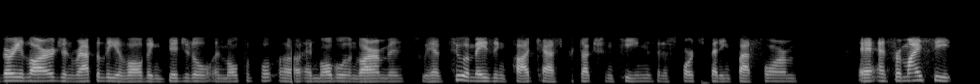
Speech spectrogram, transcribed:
very large and rapidly evolving digital and multiple uh, and mobile environments. We have two amazing podcast production teams and a sports betting platform. And, and from my seat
